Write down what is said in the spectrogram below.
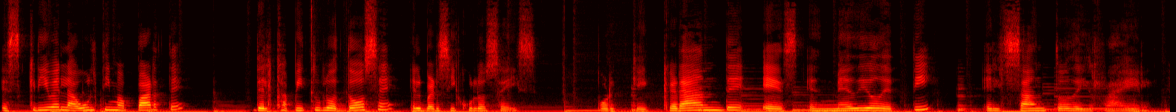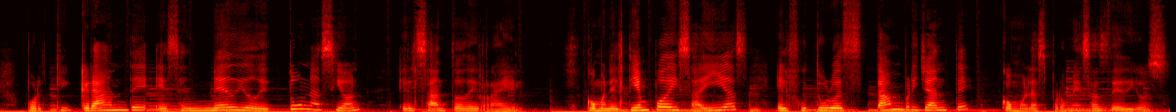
escribe la última parte del capítulo 12, el versículo 6. Porque grande es en medio de ti el Santo de Israel. Porque grande es en medio de tu nación el Santo de Israel. Como en el tiempo de Isaías, el futuro es tan brillante como las promesas de Dios.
